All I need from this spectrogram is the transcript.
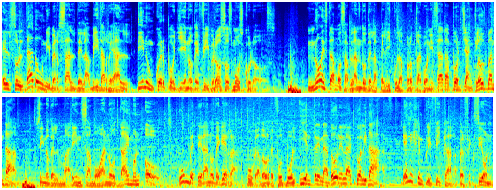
El soldado universal de la vida real tiene un cuerpo lleno de fibrosos músculos. No estamos hablando de la película protagonizada por Jean-Claude Van Damme, sino del marín samoano Diamond Oates, un veterano de guerra, jugador de fútbol y entrenador en la actualidad. Él ejemplifica a la perfección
